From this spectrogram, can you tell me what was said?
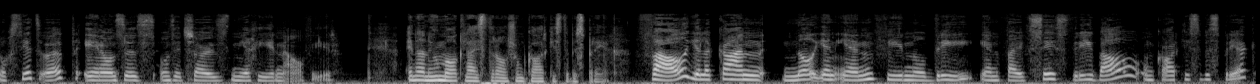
nog steeds oop en ons is ons het shows 9 uur en 11 uur. En dan hoe maak luisteraars om kaartjies te bespreek? Val, jy kan 0114031563 bel om kaartjies te bespreek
